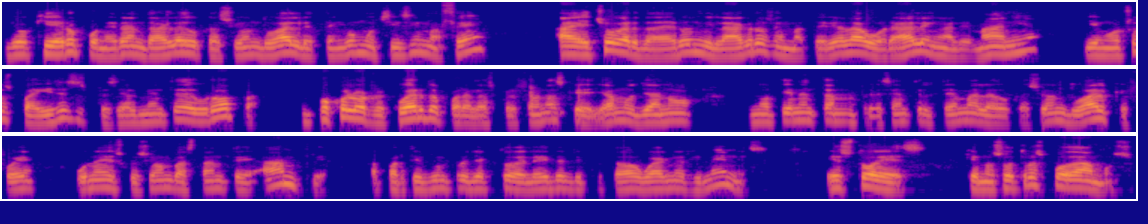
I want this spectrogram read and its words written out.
Yo quiero poner a andar la educación dual, le tengo muchísima fe. Ha hecho verdaderos milagros en materia laboral en Alemania y en otros países, especialmente de Europa. Un poco lo recuerdo para las personas que, digamos, ya no, no tienen tan presente el tema de la educación dual, que fue una discusión bastante amplia a partir de un proyecto de ley del diputado Wagner Jiménez. Esto es, que nosotros podamos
